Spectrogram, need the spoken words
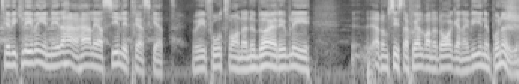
Ska vi kliva in i det här härliga Silliträsket Vi är fortfarande, nu börjar det ju bli ja, de sista skälvande dagarna är vi inne på nu.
